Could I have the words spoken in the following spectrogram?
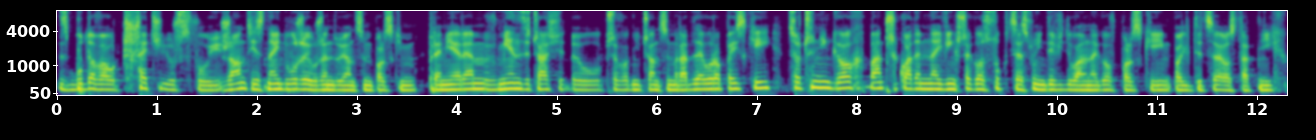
zbudował trzeci już swój rząd, jest najdłużej urzędującym polskim premierem. W międzyczasie był przewodniczącym Rady Europejskiej, co czyni go chyba przykładem największego sukcesu indywidualnego w polskiej polityce ostatnich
